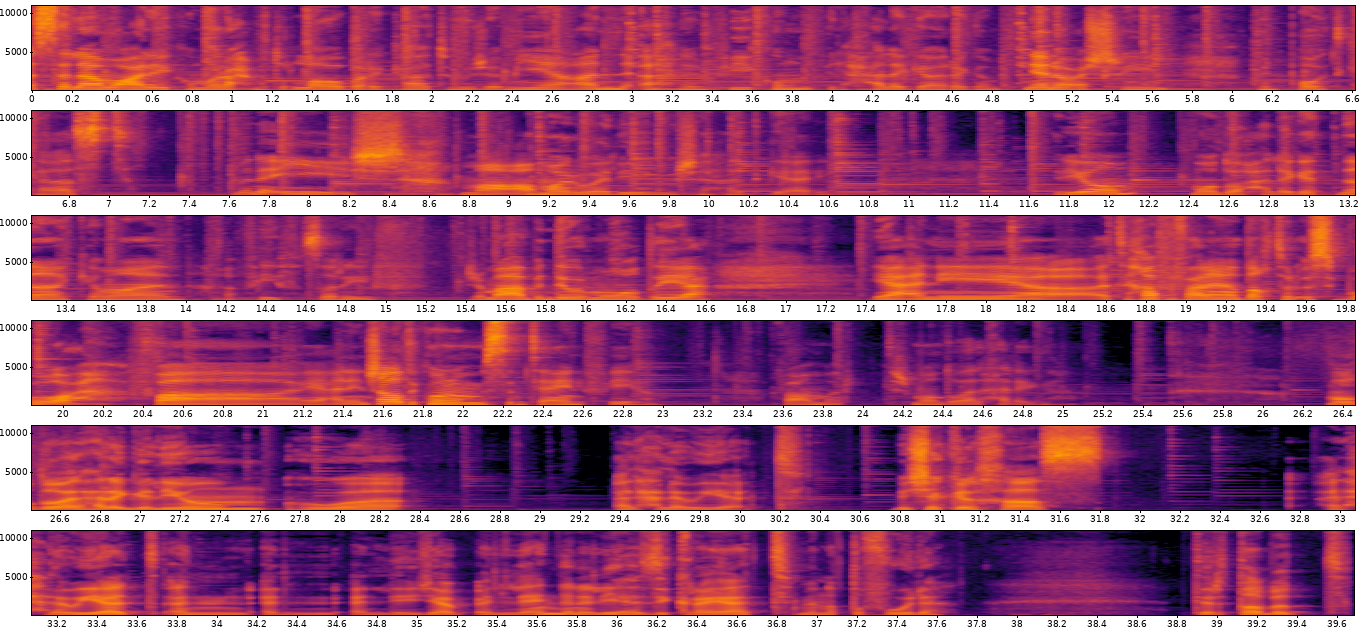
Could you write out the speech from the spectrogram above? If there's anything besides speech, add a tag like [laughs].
السلام عليكم ورحمة الله وبركاته جميعا. أهلا فيكم في الحلقة رقم 22 من بودكاست مناقيش [laughs] مع عمر ولي وشهد قاري. اليوم موضوع حلقتنا كمان خفيف ظريف. جماعة بندور مواضيع يعني آه، تخفف علينا ضغط الأسبوع فيعني إن شاء الله تكونوا مستمتعين فيها. فعمر إيش موضوع الحلقة؟ موضوع الحلقة اليوم هو الحلويات. بشكل خاص الحلويات ال- ال- اللي جاب اللي عندنا ليها ذكريات من الطفولة. ترتبط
